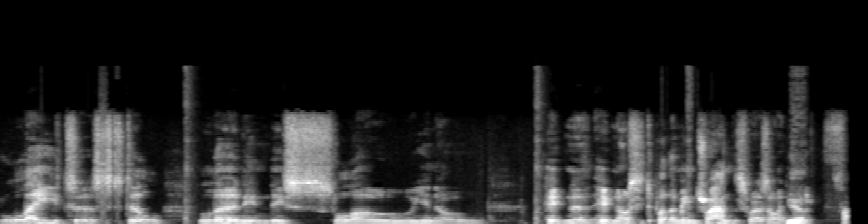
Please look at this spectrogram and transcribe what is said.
later still learning this slow, you know, hypno- hypnosis to put them in trance, whereas I went Yeah. fast.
